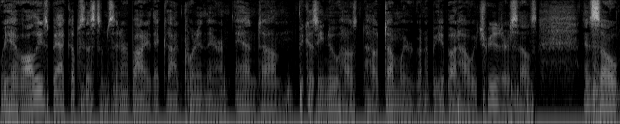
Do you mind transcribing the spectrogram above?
We have all these backup systems in our body that God put in there, and um, because He knew how how dumb we were going to be about how we treated ourselves, and so,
